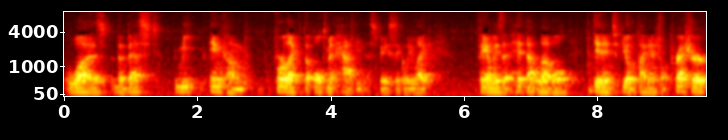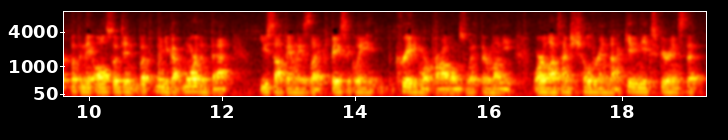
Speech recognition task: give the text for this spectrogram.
was the best meet income for like the ultimate happiness, basically. Like families that hit that level didn't feel the financial pressure, but then they also didn't. But when you got more than that, you saw families like basically creating more problems with their money, or a lot of times children not getting the experience that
